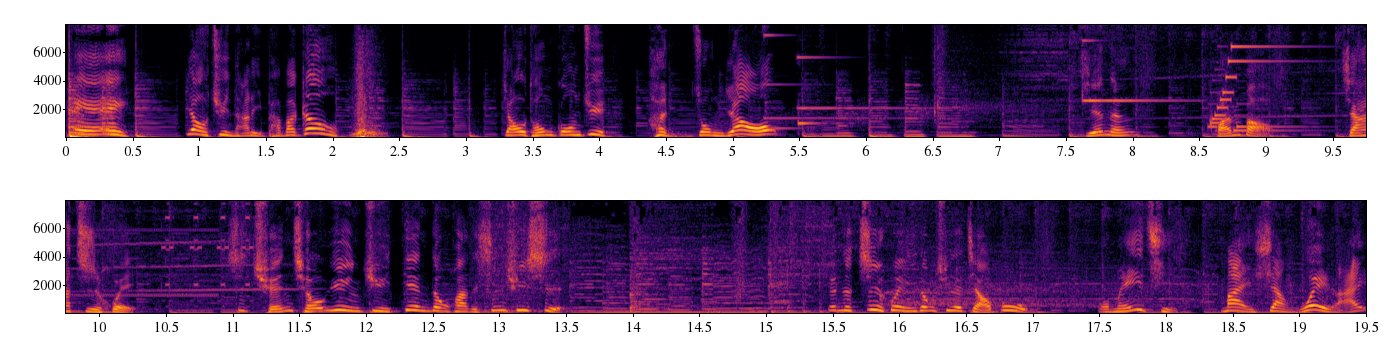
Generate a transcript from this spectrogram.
哎哎哎，要去哪里爬爬 Go？交通工具很重要哦，节能、环保加智慧是全球运具电动化的新趋势。跟着智慧移动区的脚步，我们一起迈向未来。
